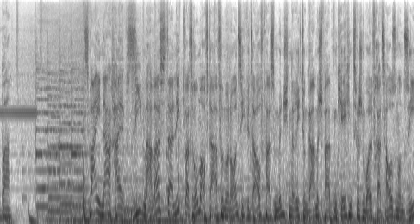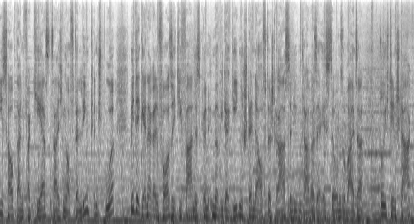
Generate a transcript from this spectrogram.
Oktober. Zwei nach halb sieben haben wir's. Da liegt was rum auf der A95. Bitte aufpassen. München Richtung Garmisch-Partenkirchen zwischen Wolfratshausen und Seeshaupt ein Verkehrszeichen auf der linken Spur. Bitte generell vorsichtig fahren. Es können immer wieder Gegenstände auf der Straße liegen, teilweise Äste und so weiter. Durch den starken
